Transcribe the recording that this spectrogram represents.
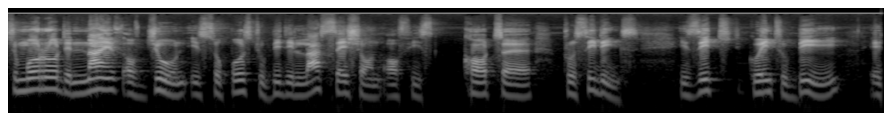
Tomorrow, the 9th of June, is supposed to be the last session of his court uh, proceedings. Is it going to be a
